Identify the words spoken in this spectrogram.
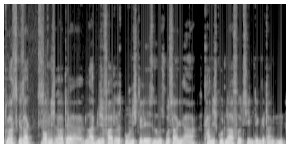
Du hast gesagt, hoffentlich hat der leibliche Vater das Buch nicht gelesen und ich muss sagen, ja, kann ich gut nachvollziehen, den Gedanken.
